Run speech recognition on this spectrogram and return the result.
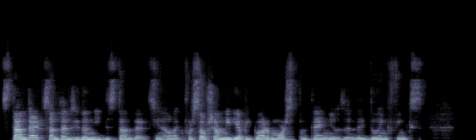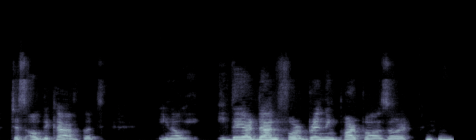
standard sometimes you don't need the standards you know like for social media people are more spontaneous and they're doing things just off the cuff but you know if they are done for branding purpose or Mhm.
